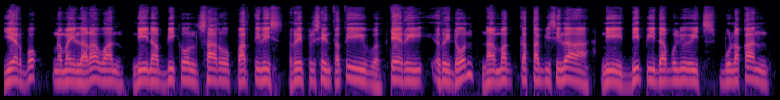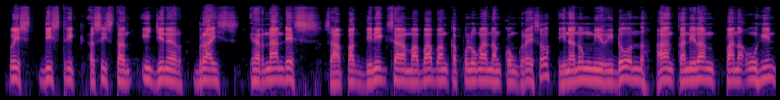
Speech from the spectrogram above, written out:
yearbook na may larawan ni na Bicol Saro Party List Representative Terry Ridon na magkatabi sila ni DPWH Bulacan West District Assistant Engineer Bryce Hernandez. Sa pagdinig sa mababang kapulungan ng Kongreso, tinanong ni Ridon ang kanilang panauhin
